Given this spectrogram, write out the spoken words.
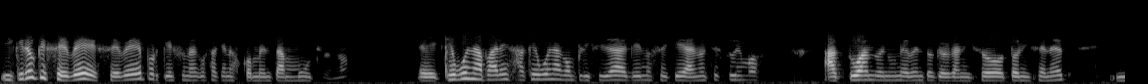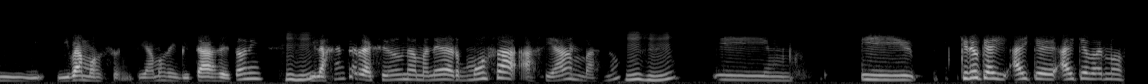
y creo que se ve, se ve porque es una cosa que nos comentan mucho, ¿no? Eh, qué buena pareja, qué buena complicidad, qué no sé qué. Anoche estuvimos actuando en un evento que organizó Tony Zenet y, vamos, digamos, de invitadas de Tony, y la gente reaccionó de una manera hermosa hacia ambas, ¿no? y, y creo que hay, hay que hay que vernos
